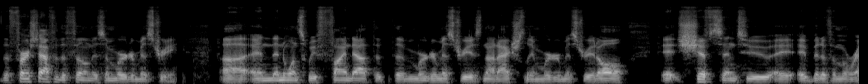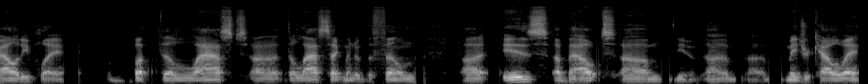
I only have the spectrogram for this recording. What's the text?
the first half of the film is a murder mystery. Uh, and then once we find out that the murder mystery is not actually a murder mystery at all, it shifts into a, a bit of a morality play. But the last uh, the last segment of the film uh, is about um, you know uh, uh, Major Calloway,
